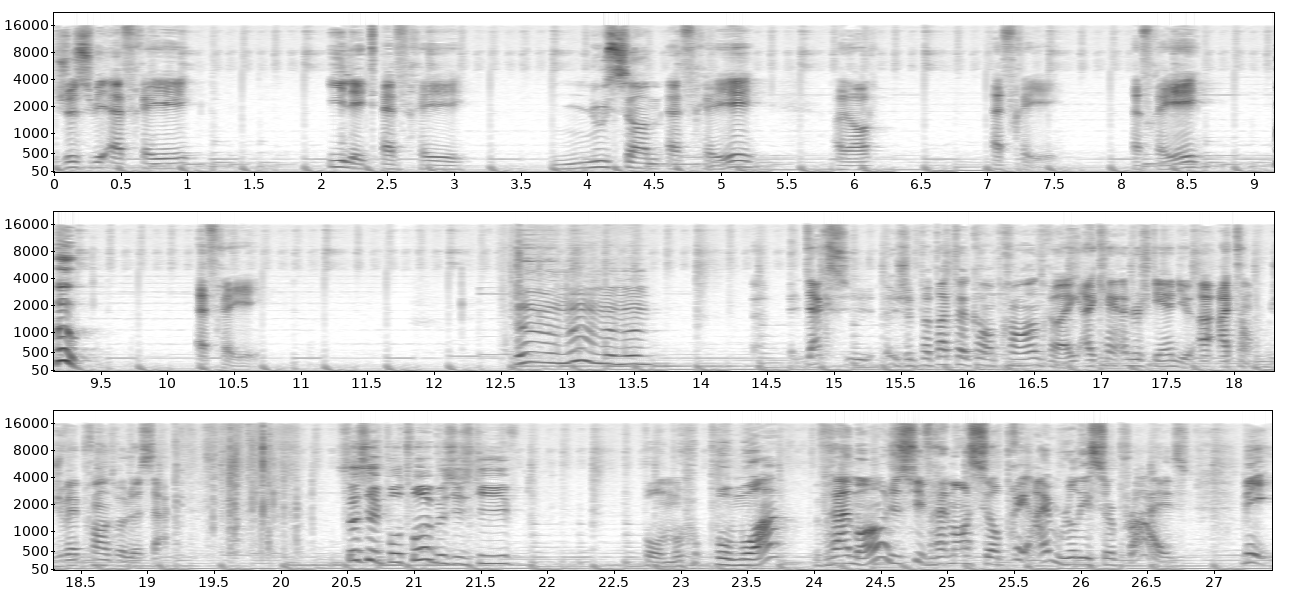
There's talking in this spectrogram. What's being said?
Je suis effrayé. Il est effrayé. Nous sommes effrayés. Alors, effrayé. Effrayé. Bouh! Effrayé. Hum, hum, hum, hum. Dax, je peux pas te comprendre. I, I can't understand you. Ah, attends, je vais prendre le sac. Ça c'est pour toi, monsieur Steve. Pour, mo- pour moi? Vraiment? Je suis vraiment surpris. I'm really surprised. Mais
